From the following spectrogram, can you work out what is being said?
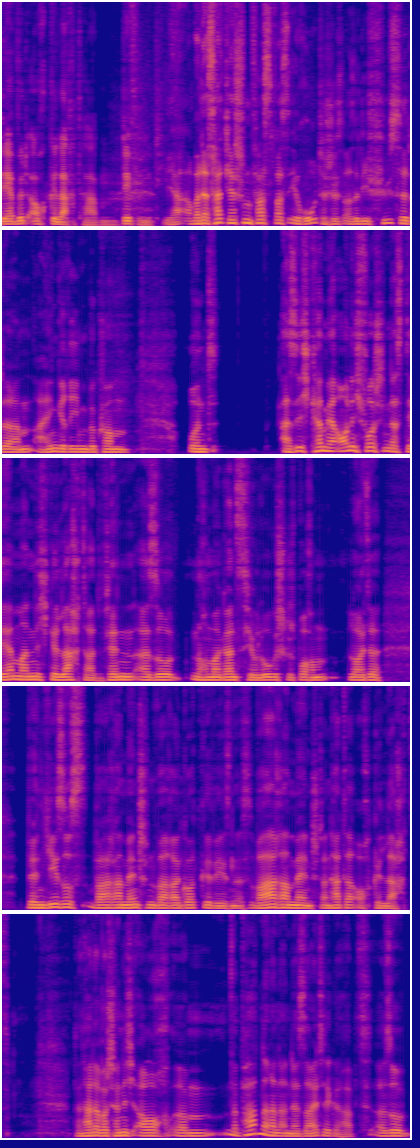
Der wird auch gelacht haben, definitiv. Ja, aber das hat ja schon fast was Erotisches. Also die Füße da eingerieben bekommen. Und also ich kann mir auch nicht vorstellen, dass der Mann nicht gelacht hat. Wenn, also nochmal ganz theologisch gesprochen, Leute, wenn Jesus wahrer Mensch und wahrer Gott gewesen ist, wahrer Mensch, dann hat er auch gelacht. Dann hat er wahrscheinlich auch ähm, eine Partnerin an der Seite gehabt. Also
